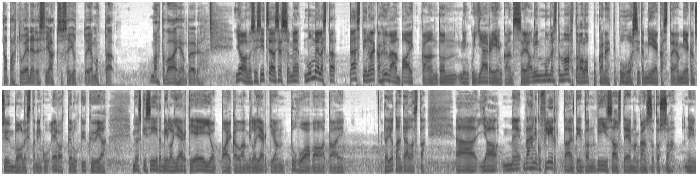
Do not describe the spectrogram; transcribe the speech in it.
tapahtuu edellisessä jaksossa juttuja, mutta mahtava aihe on pöydällä. Joo, no siis itse asiassa me mun mielestä päästiin aika hyvään paikkaan ton niin kuin järjen kanssa ja oli mun mielestä mahtava loppukaneetti puhua siitä miekasta ja miekan symbolista niin kuin erottelukyky ja myöskin siitä, milloin järki ei ole paikallaan, milloin järki on tuhoavaa tai, tai jotain tällaista. Ää, ja me vähän niin kuin flirttailtiin ton viisausteeman kanssa tuossa niin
